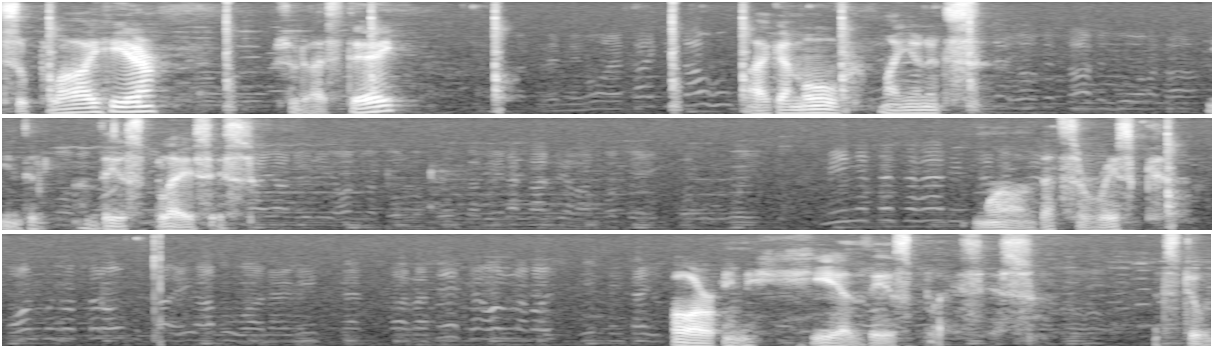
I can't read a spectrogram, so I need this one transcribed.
Supply here. Should I stay? I can move my units into these places. Well, that's a risk. Or in here, these places. Let's do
